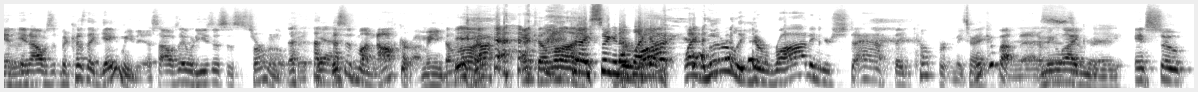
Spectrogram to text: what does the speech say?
and, Mhm. and I was, because they gave me this, I was able to use this as a sermon illustration. Yeah. This is my knocker. I mean, Come Yeah. on. Come You're on. like swinging your up like rod, a. like literally your rod and your staff, they comfort me. That's Think right. about that. I mean, like, So and so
